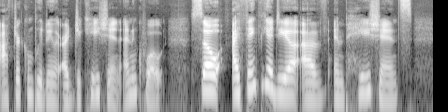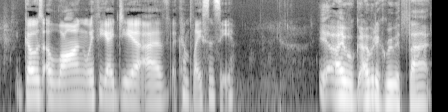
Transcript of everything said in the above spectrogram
after completing their education end quote. So I think the idea of impatience goes along with the idea of complacency. Yeah, I, w- I would agree with that.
